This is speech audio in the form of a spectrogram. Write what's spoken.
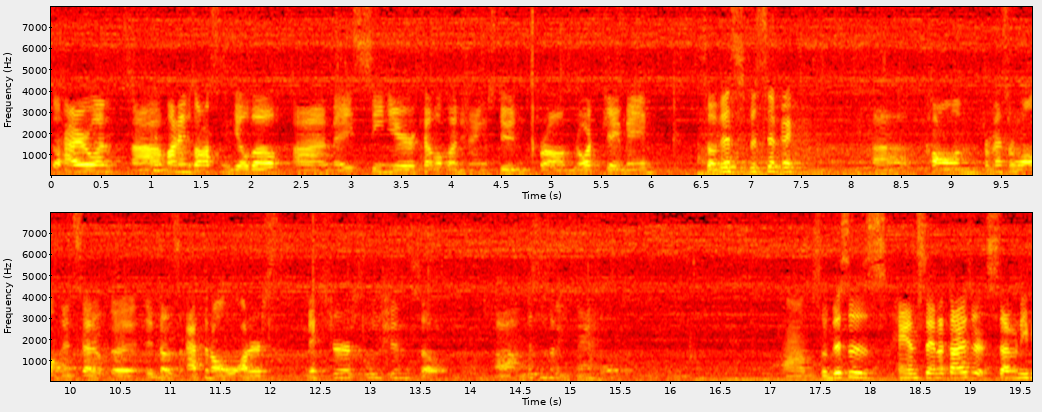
So hi everyone, uh, my name is Austin Gilboe. I'm a senior chemical engineering student from North Jay, Maine. So this specific uh, column, Professor Walton had said it, uh, it does ethanol water mixture solution. So um, this is an example. Um, so this is hand sanitizer. It's 70%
